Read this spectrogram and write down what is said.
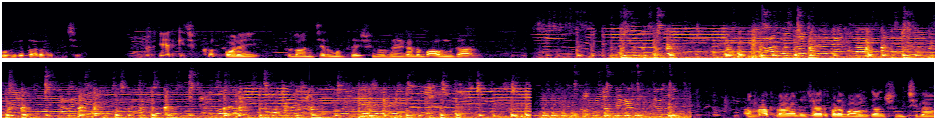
গভীরতর হচ্ছে। এর কিছুক্ষণ পরেই লঞ্চের মধ্যেই শুরু হয়ে গেল বাউল গান। আমরা প্রাণ উজাড় করা বাউল গান শুনছিলাম,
